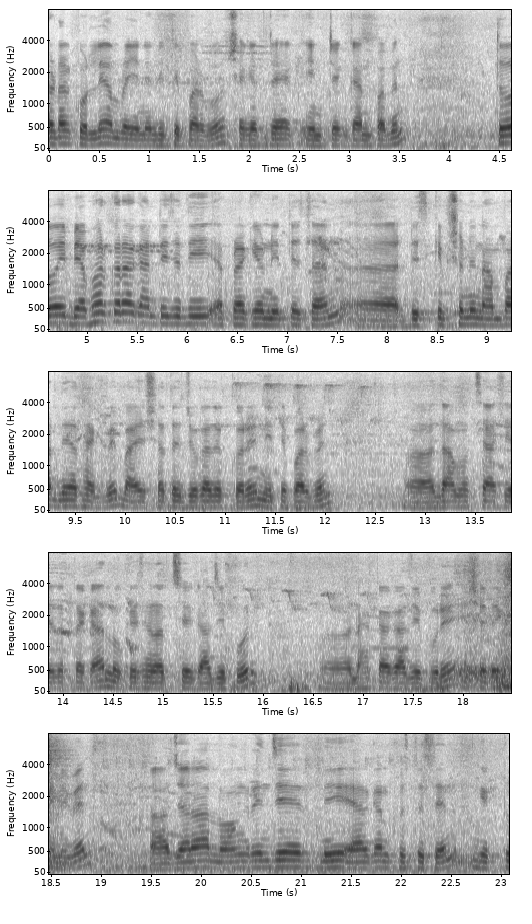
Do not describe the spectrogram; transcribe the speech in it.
অর্ডার করলে আমরা এনে দিতে পারব, সেক্ষেত্রে ইনটেক গান পাবেন। তো এই ব্যবহার করা গানটি যদি আপনারা কেউ নিতে চান ডিসক্রিপশনে নাম্বার দেওয়া থাকবে বা এর সাথে যোগাযোগ করে নিতে পারবেন। দাম হচ্ছে আশি হাজার টাকা। লোকেশন হচ্ছে গাজীপুর ঢাকা গাজীপুরে। এসে দেখে নেবেন। যারা লং রেঞ্জের এয়ারগান খুঁজতেছেন, একটু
